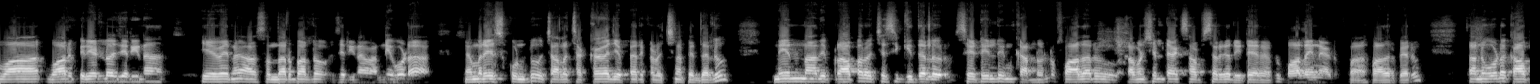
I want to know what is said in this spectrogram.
వా- వారి పీరియడ్లో జరిగిన ఏవైనా సందర్భాల్లో జరిగినవన్నీ కూడా నెమరేసుకుంటూ చాలా చక్కగా చెప్పారు ఇక్కడ వచ్చిన పెద్దలు. నేను నాది ప్రాపర్ వచ్చేసి Giddalur settled in Kurnool. Father commercial tax ఆఫీసర్గా రిటైర్ అయ్యారు. బాలయ్యనాయుడు ఫాదర్ పేరు. తను కూడా కాపు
